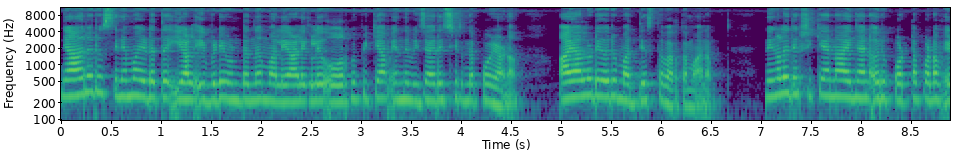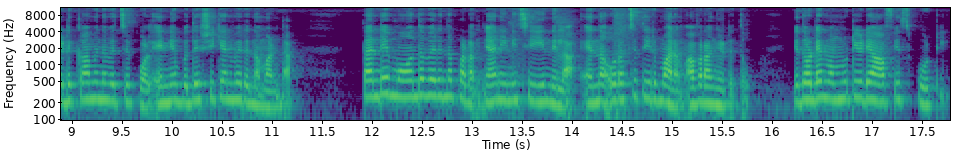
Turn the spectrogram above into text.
ഞാനൊരു സിനിമ എടുത്ത് ഇയാൾ ഇവിടെയുണ്ടെന്ന് മലയാളികളെ ഓർമ്മിപ്പിക്കാം എന്ന് വിചാരിച്ചിരുന്നപ്പോഴാണ് അയാളുടെ ഒരു മധ്യസ്ഥ വർത്തമാനം. നിങ്ങളെ രക്ഷിക്കാനായി ഞാൻ ഒരു പൊട്ടപ്പടം എടുക്കാമെന്ന് വെച്ചപ്പോൾ എന്നെ ഉപദേശിക്കാൻ വരുന്ന മണ്ട. തന്റെ മോന്ത വരുന്ന പടം ഞാൻ ഇനി ചെയ്യുന്നില്ല എന്ന ഉറച്ച തീരുമാനം അവർ അങ്ങെടുത്തു ഇതോടെ മമ്മൂട്ടിയുടെ ഓഫീസ് പൂട്ടി.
